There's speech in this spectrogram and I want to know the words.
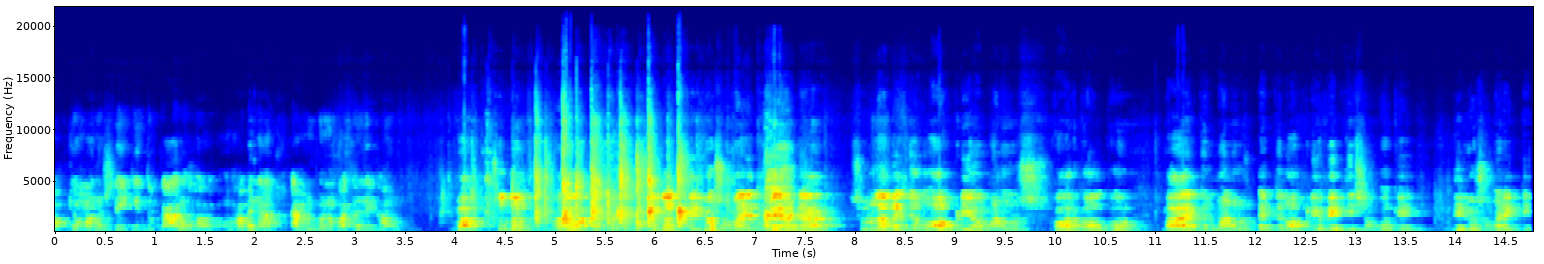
অপ্রিয় মানুষ নেই, কিন্তু কাল হবে না, এমন কোনো কথা লেখাও নেই। দীর্ঘ সময় ধরে আমরা শুনলাম একজন অপ্রিয় মানুষ হওয়ার গল্প বা একজন মানুষ, একজন অপ্রিয় ব্যক্তি সম্পর্কে দীর্ঘ সময়ের একটি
